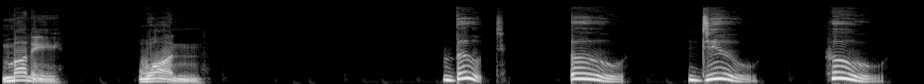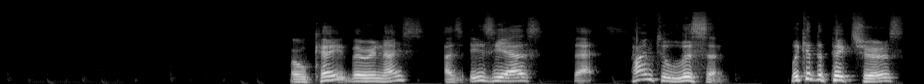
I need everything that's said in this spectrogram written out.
Money. One. boot, ooh, do, who, Okay, very nice. As easy as that. Time to listen. Look at the pictures.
